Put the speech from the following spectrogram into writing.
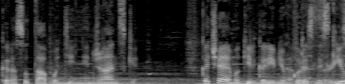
Красота потінь нінджанське. Качаємо кілька рівнів After корисний скіл.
